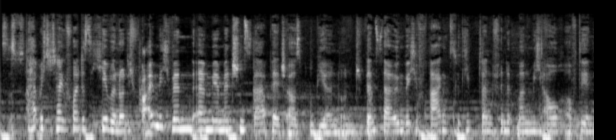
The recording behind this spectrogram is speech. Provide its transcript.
Es hat mich total gefreut, dass ich hier bin und ich freue mich, wenn äh, mehr Menschen Starpage ausprobieren und wenn es da irgendwelche Fragen zu gibt, dann findet man mich auch auf den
